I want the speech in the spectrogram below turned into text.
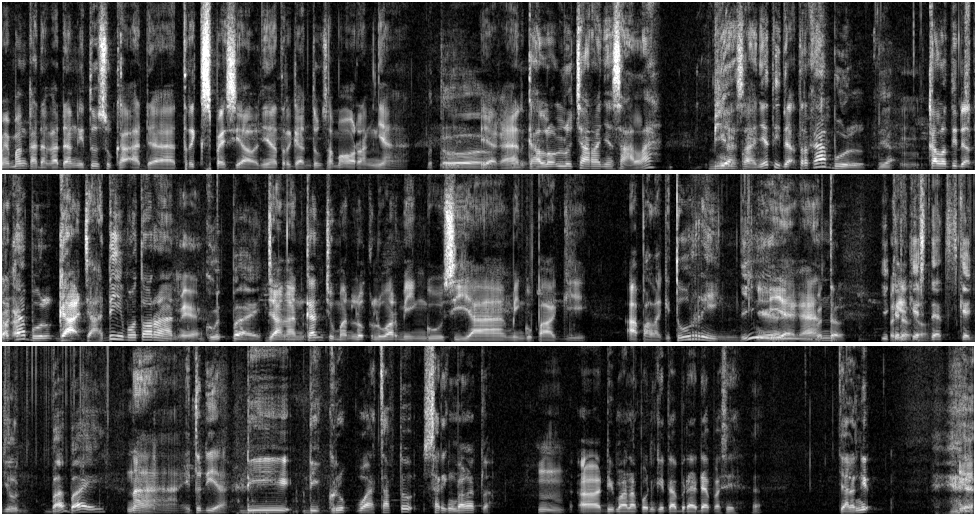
memang kadang-kadang itu suka ada trik spesialnya tergantung sama orangnya. Betul. Ya kan? Kalau lu caranya salah, biasanya tidak terkabul. Ya. Kalau tidak terkabul, gak jadi motoran. Iya. Goodbye. Jangankan cuman lu keluar minggu siang, minggu pagi, apalagi touring. Iya. kan? Betul. You can Betul. kiss that schedule bye-bye. Nah, itu dia. Di di grup WhatsApp tuh sering banget loh. Mm-mm. Eh, di mana pun kita berada pasti jalan yuk, Iya.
